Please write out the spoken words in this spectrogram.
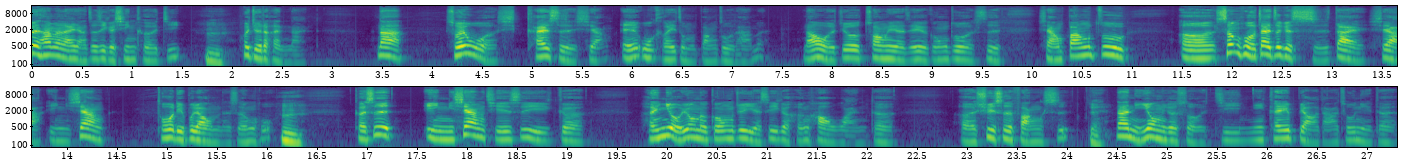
对他们来讲，这是一个新科技，嗯，会觉得很难。那所以我开始想，诶，我可以怎么帮助他们？然后我就创立了这个工作室，想帮助呃，生活在这个时代下，影像脱离不了我们的生活，嗯，可是影像其实是一个很有用的工具，也是一个很好玩的。呃，叙事方式对，那你用一个手机，你可以表达出你的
